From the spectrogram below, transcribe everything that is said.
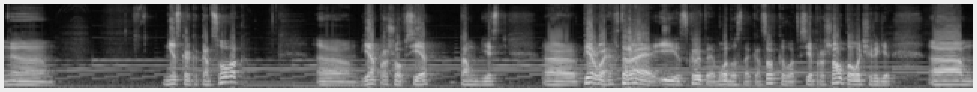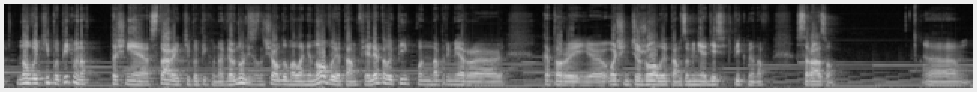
э, несколько концовок. Я прошел все. Там есть первая, вторая и скрытая бонусная концовка, вот все прошел по очереди. Эм, новые типы пикменов, точнее старые типы пикменов вернулись. Сначала думал они новые, там фиолетовый пикмен, например, э, который э, очень тяжелый, там за меня 10 пикменов сразу. Эм,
